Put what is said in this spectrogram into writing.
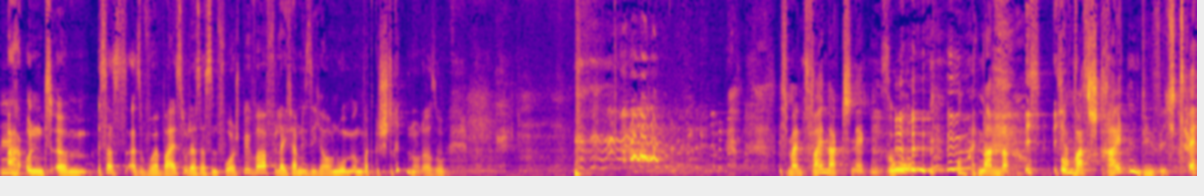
Mhm. Ach, und ähm, ist das, also woher weißt du, dass das ein Vorspiel war? Vielleicht haben die sich auch nur um irgendwas gestritten oder so. Ich meine, zwei Nacktschnecken, so umeinander. Ich, ich um was streiten die sich denn?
